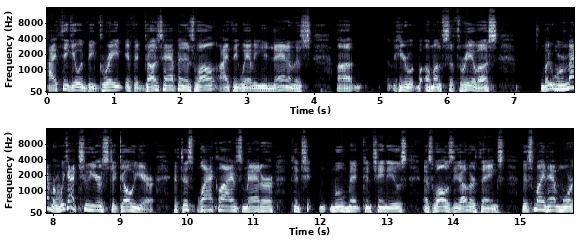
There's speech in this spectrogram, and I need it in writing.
I think it would be great if it does happen as well. I think we have a unanimous, uh, here amongst the three of us but remember, we got two years to go here. If this Black Lives Matter conti- movement continues, as well as the other things, this might have more,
